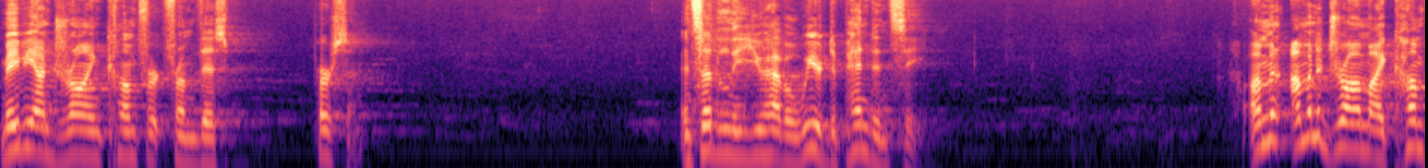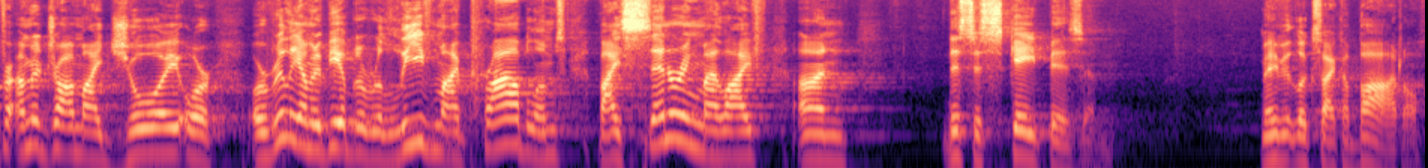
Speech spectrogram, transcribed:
maybe on drawing comfort from this person. And suddenly you have a weird dependency. I'm going, I'm to draw my comfort, I'm going to draw my joy, or, or really I'm going to be able to relieve my problems by centering my life on this escapism. Maybe it looks like a bottle.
